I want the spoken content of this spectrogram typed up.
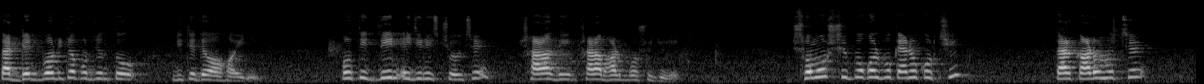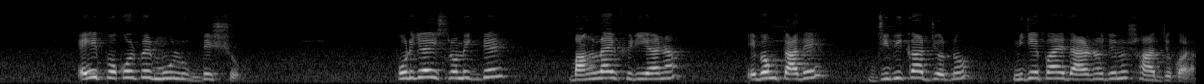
তার ডেড বডিটা পর্যন্ত দিতে দেওয়া হয়নি। প্রতিদিন এই জিনিস চলছে সারা দেব সারা ভারতবর্ষ জুড়ে। সমষ্টি প্রকল্প কেন করছি? তার কারণ হচ্ছে এই প্রকল্পের মূল উদ্দেশ্য পরিযায়ী শ্রমিকদের বাংলায় ফিরিয়ে আনা এবং তাদের জীবিকার জন্য নিজের পায়ে দাঁড়ানোর জন্য সাহায্য করা।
